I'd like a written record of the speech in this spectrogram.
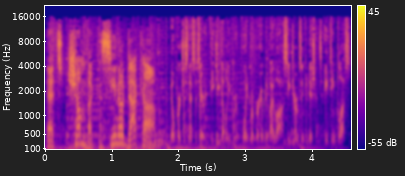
That's chumbacasino.com. No purchase necessary. BGW. Void were prohibited by law. See terms and conditions. 18 plus.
